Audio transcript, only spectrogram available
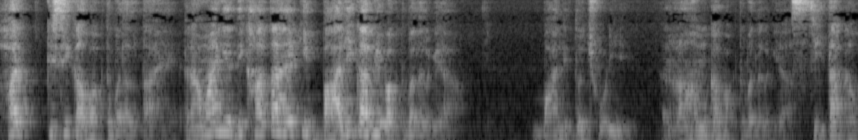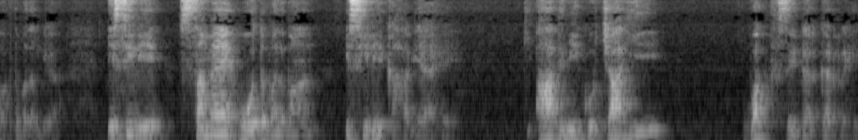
हर किसी का वक्त बदलता है। रामायण ये दिखाता है कि बाली का भी वक्त बदल गया। बाली तो छोड़िए, राम का वक्त बदल गया, सीता का वक्त बदल गया। इसीलिए समय होत बलवान, इसीलिए कहा गया है कि आदमी को चाहिए वक्त से डर कर रहे।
